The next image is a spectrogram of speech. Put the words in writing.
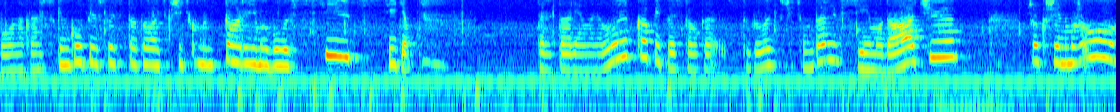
Було на каналі Скімкоу. Підписуйтесь, ставте лайки, пишіть коментарі. Ми були всі в сіті. Територія в мене велика. Підписуйтесь, ставте лайк, пишіть коментарі. Всім удачі. Жалко, що я не можу. О,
